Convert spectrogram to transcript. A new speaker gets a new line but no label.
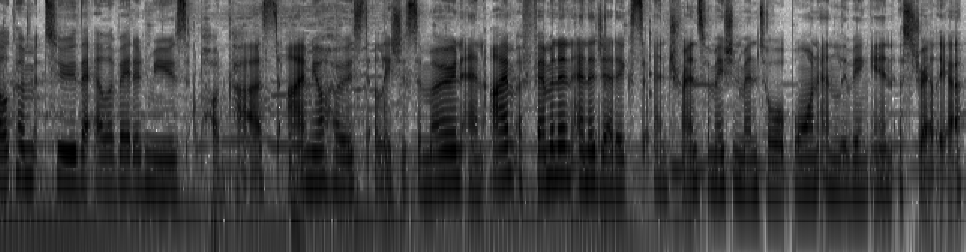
Welcome to the Elevated Muse podcast. I'm your host, Aleesha Simone, and I'm a feminine energetics and transformation mentor born and living in Australia.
